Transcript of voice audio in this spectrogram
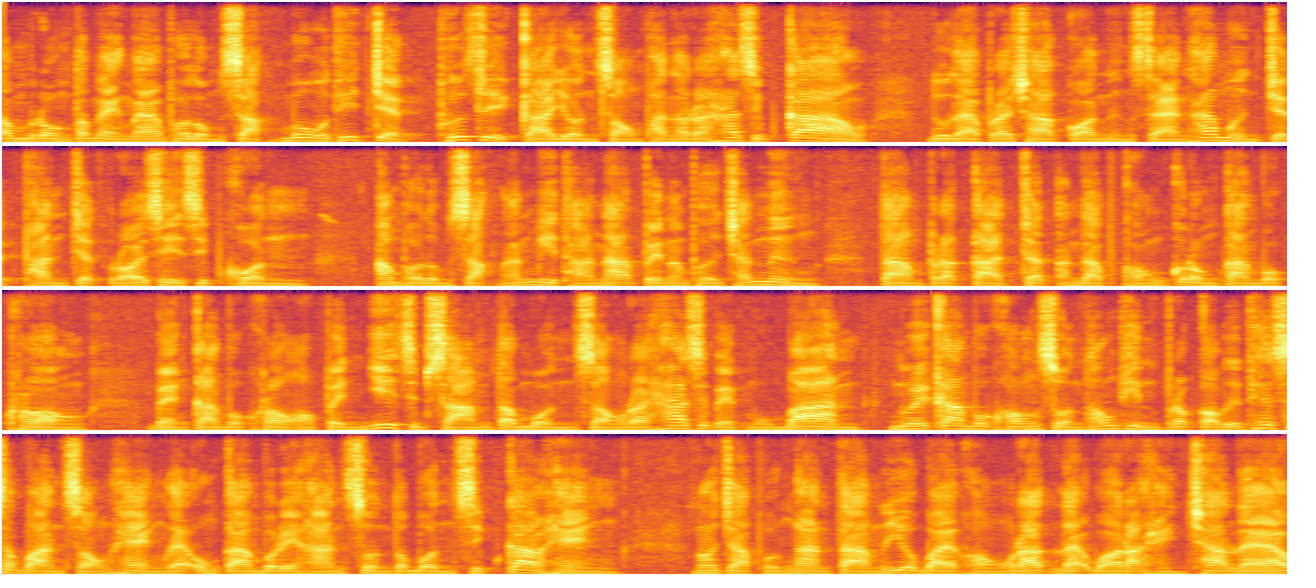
ดำรงตำแหน่งนายอำเภอหลมศักดิ์เมื่อวันที่ 7 พฤศจิกายน 2559 ดูแลประชากร 157,740 คนอำเภอลมศักดิ์นั้นมีฐานะเป็นอำเภอชั้นหนึ่ง ตามประกาศจัดอันดับของกรมการปกครอง แบ่งการปกครองออกเป็น 23 ตำบล 251 หมู่บ้าน หน่วยการปกครองส่วนท้องถิ่นประกอบด้วยเทศบาล 2 แห่ง และองค์การบริหารส่วนตำบล 19 แห่ง นอกจากผลงานตามนโยบายของรัฐและวาระแห่งชาติแล้ว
